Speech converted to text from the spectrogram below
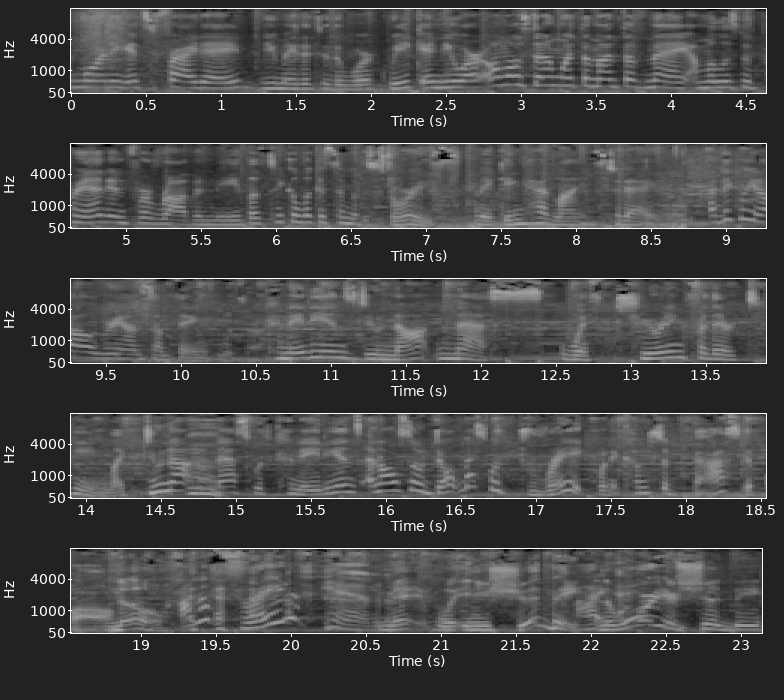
Good morning. It's Friday. You made it through the work week, and you are almost done with the month of May. I'm Elizabeth Prann in for Robin Meade. Let's take a look at some of the stories making headlines today. I think we can all agree on something. What's that? Canadians do not mess with cheering for their team. Like, do not mm. mess with Canadians, and also don't mess with Drake when it comes to basketball. No. I'm afraid of him. And you should be. I- and the Warriors should be.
